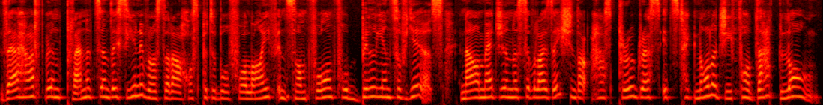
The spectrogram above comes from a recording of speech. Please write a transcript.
There have been planets in this universe that are hospitable for life in some form for billions of years. Now imagine a civilization that has progressed its technology for that long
